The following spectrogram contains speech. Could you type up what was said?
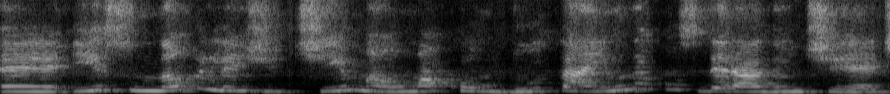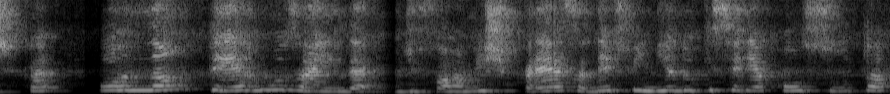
é, isso não legitima uma conduta ainda considerada antiética por não termos ainda de forma expressa definido o que seria consulta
